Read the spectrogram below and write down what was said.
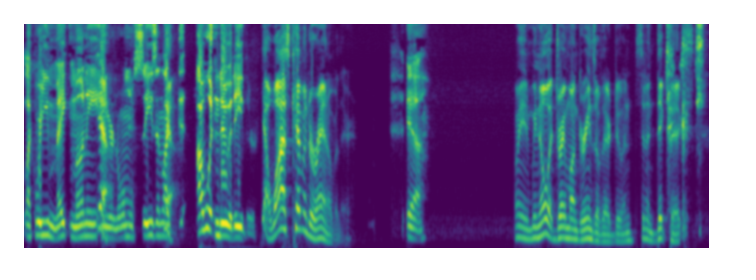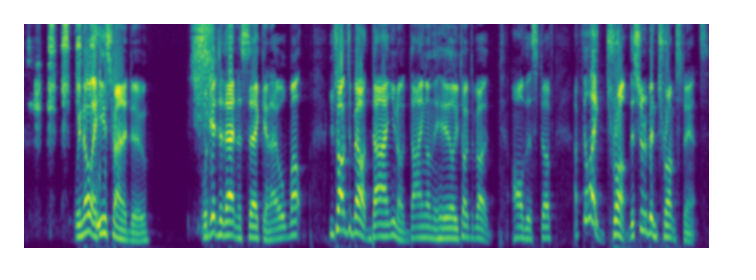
like where you make money Yeah. in your normal season, like Yeah. I wouldn't do it either. Yeah, why is Kevin Durant over there? Yeah. I mean, we know what Draymond Green's over there doing, sending dick pics. we know what he's trying to do. We'll get to that in a second. I, well, you talked about dying, you know, dying on the hill. You talked about all this stuff. I feel like Trump. This should have been Trump's stance.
